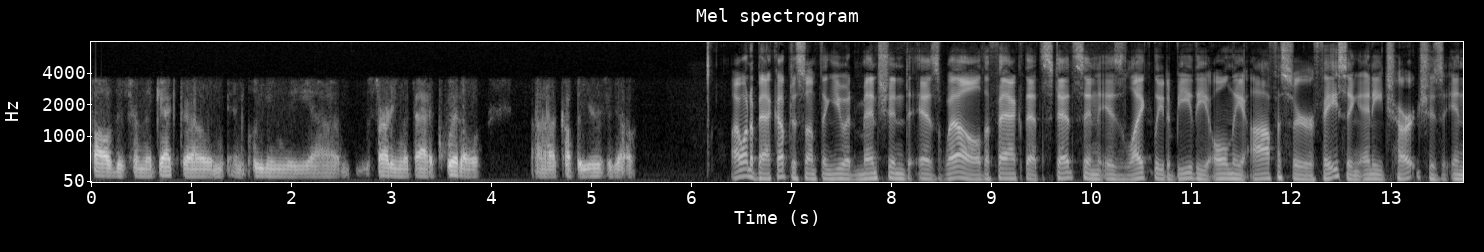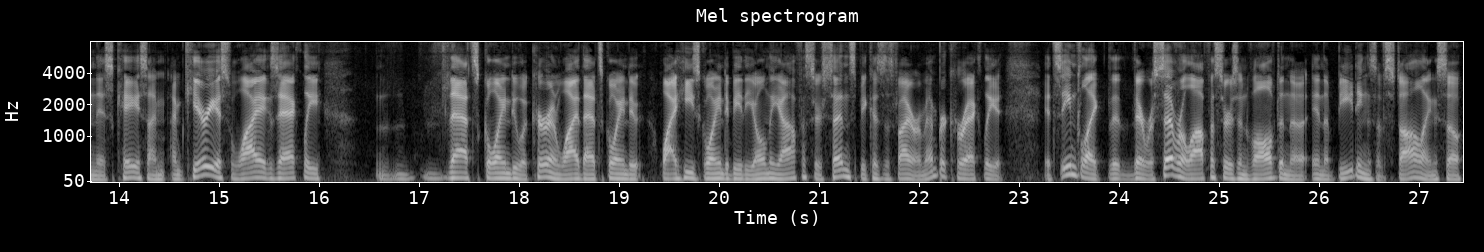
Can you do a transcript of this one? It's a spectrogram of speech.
followed this from the get go, including the uh, starting with that acquittal uh, a couple of years ago. I want to back up to something you had mentioned as well the fact that Stetson is likely to be the only officer facing any charges in this case. I'm, I'm curious why exactly that's going to occur and why that's going to why he's going to be the only officer sentenced because if I remember correctly it, it seemed like the, there were several officers involved in the in the beatings of Stalling so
